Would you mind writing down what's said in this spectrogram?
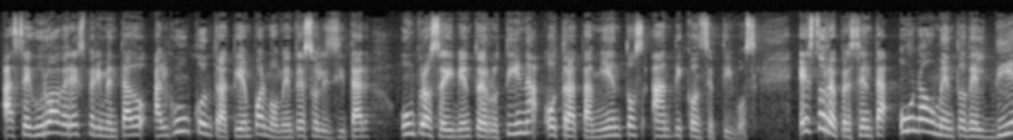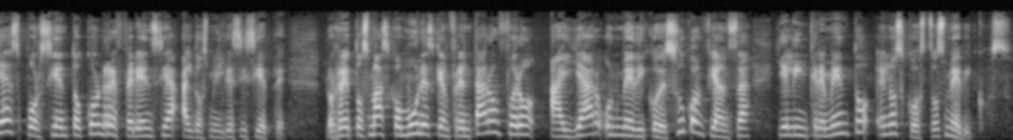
aseguró haber experimentado algún contratiempo al momento de solicitar un procedimiento de rutina o tratamientos anticonceptivos. Esto representa un aumento del 10% con referencia al 2017. Los retos más comunes que enfrentaron fueron hallar un médico de su confianza y el incremento en los costos médicos.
